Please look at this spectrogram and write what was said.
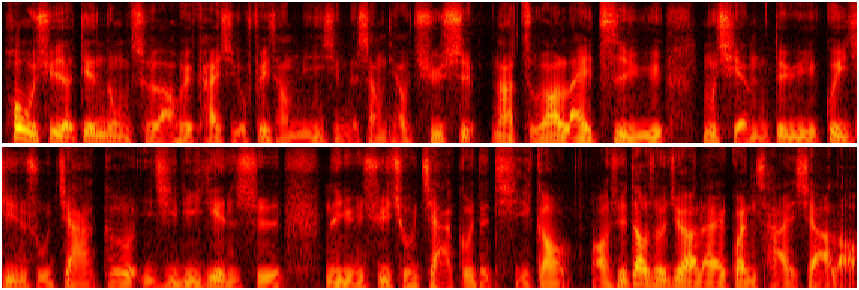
后续的电动车啊会开始有非常明显的上调趋势。那主要来自于目前对于贵金属价格以及锂电池能源需求价格的提高啊，所以到时候就要来观察一下了。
